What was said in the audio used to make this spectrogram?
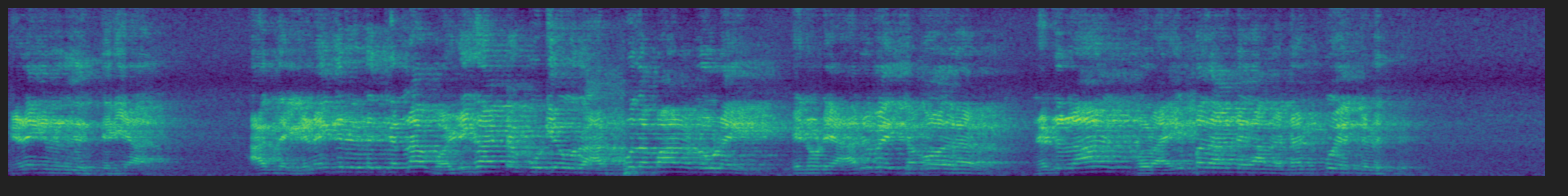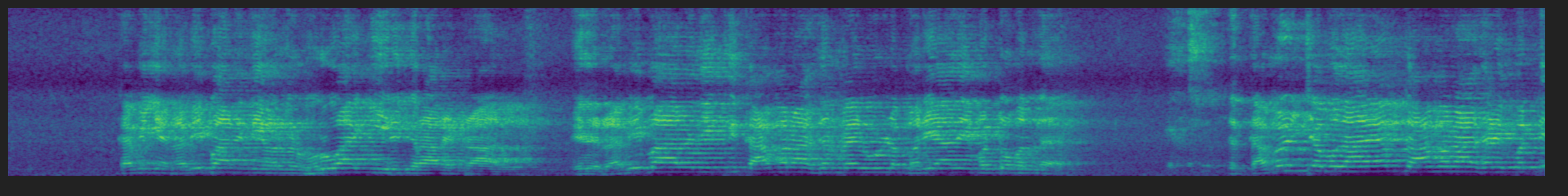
இளைஞர்களுக்கு தெரியாது. அந்த இளைஞர்களுக்கெல்லாம் வழிகாட்டக்கூடிய ஒரு அற்புதமான நூலை என்னுடைய அருமை சகோதரர் நெடுநாள் ஒரு ஐம்பது ஆண்டு கால நட்பு எங்களுக்கு. கவிஞர் ரவி பாரதி அவர்கள் உருவாக்கி இருக்கிறார் என்றால் இது ரவி பாரதிக்கு காமராஜர் மேல் உள்ள மரியாதை மட்டுமல்ல. இந்த தமிழ் சமுதாயம் காமராஜரை பற்றி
